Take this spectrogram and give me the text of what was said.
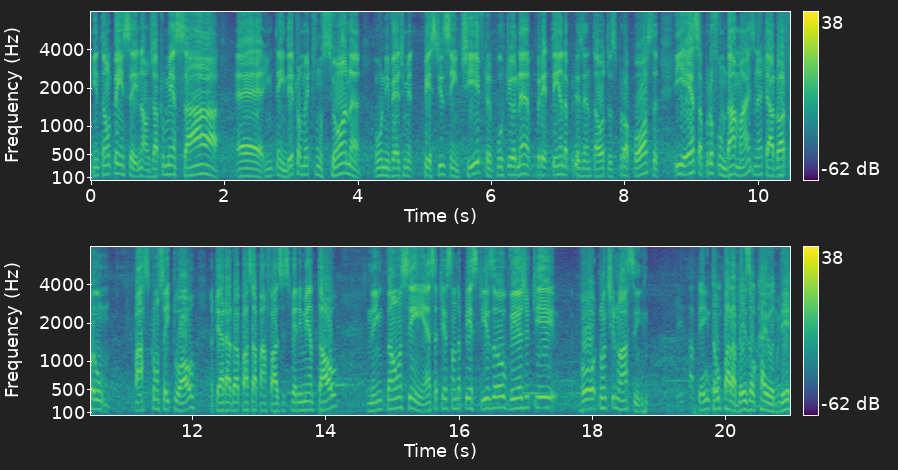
então pensei, não, já começar a é, entender como é que funciona o universo de pesquisa científica, porque eu né, pretendo apresentar outras propostas e essa aprofundar mais, né? Que agora foi um passo conceitual, eu quero agora passar para uma fase experimental. Né? Então, assim, essa questão da pesquisa eu vejo que vou continuar assim. Tá bem, então parabéns ao Caiodê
